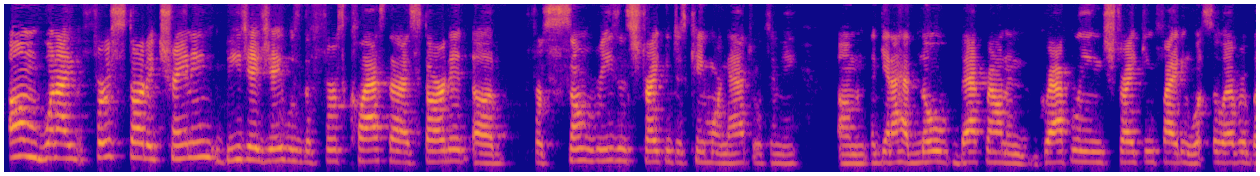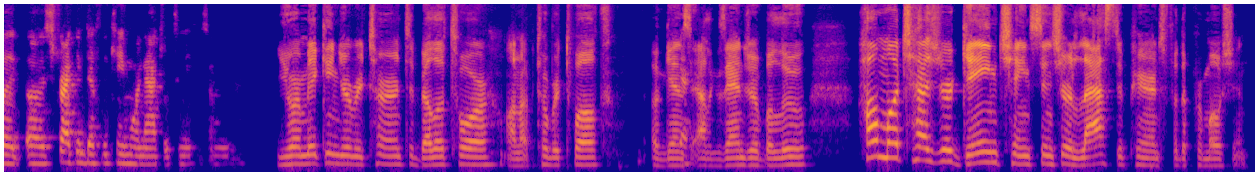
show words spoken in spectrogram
Um, when I first started training, BJJ was the first class that I started. Uh, for some reason, striking just came more natural to me. Um, again, I had no background in grappling, striking, fighting whatsoever, but uh, striking definitely came more natural to me for some reason. You are making your return to Bellator on October 12th against yes. Alexandria Ballou. How much has your game changed since your last appearance for the promotion?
